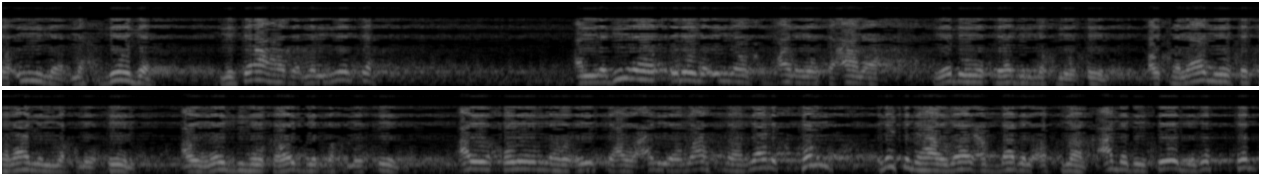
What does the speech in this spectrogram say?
ضئيله محدودة مشاهدة ملموسة الذين يقولون إنه سبحانه وتعالى يده كيد المخلوقين أو كلامه ككلام المخلوقين. أو وجهه كوجه المخلوقين أو يقولون انه عيسى أو علي وما أشبه ذلك. هم مثل هؤلاء عباد الأصنام عبدوا شيء مجسد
